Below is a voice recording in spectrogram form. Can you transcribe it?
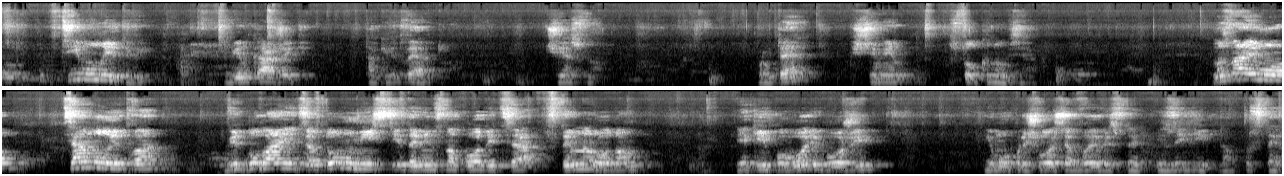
От в цій молитві він каже так відверто, чесно, про те, з чим він столкнувся. Ми знаємо, ця молитва відбувається в тому місці, де він знаходиться з тим народом, який по волі Божій йому прийшлося вивезти із Єгипта в пустелю.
